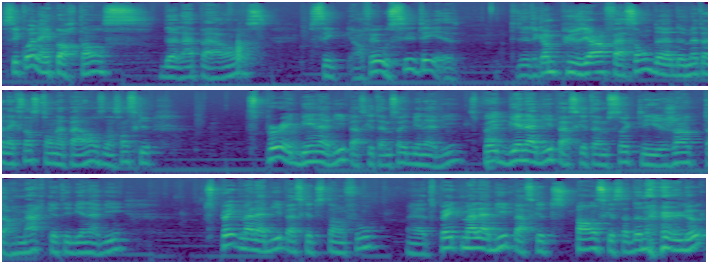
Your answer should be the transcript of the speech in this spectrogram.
c'est quoi l'importance de l'apparence. C'est en fait aussi, tu sais, t'as comme plusieurs façons de, de mettre un accent sur ton apparence, dans le sens que tu peux être bien habillé parce que t'aimes ça être bien habillé. Tu peux Ouais. être bien habillé parce que t'aimes ça que les gens te remarquent que t'es bien habillé. Tu peux être mal habillé parce que tu t'en fous. Euh, tu peux être mal habillé parce que tu penses que ça donne un look.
